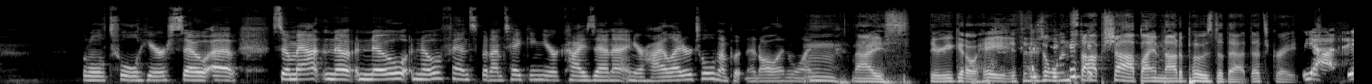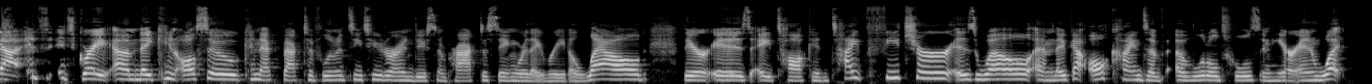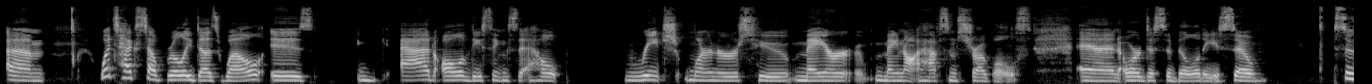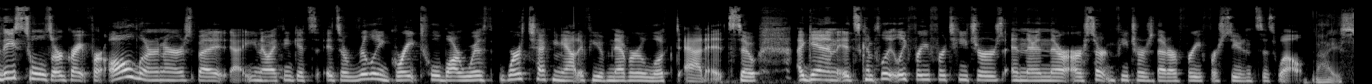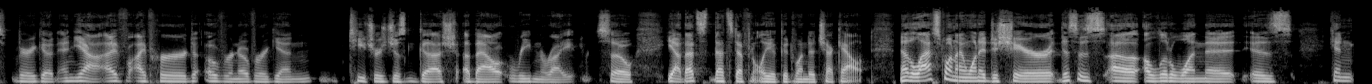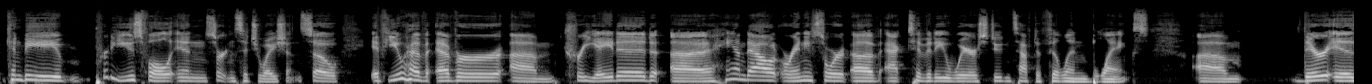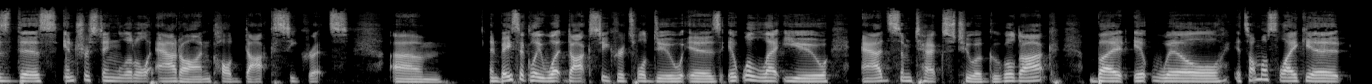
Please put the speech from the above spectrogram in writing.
little tool here. So, uh, so Matt, no, no, no offense, but I'm taking your Kaizena and your highlighter tool and I'm putting it all in one. Mm, nice. There you go. Hey, if there's a one-stop shop, I am not opposed to that. That's great. Yeah, yeah, it's it's great. Um, they can also connect back to Fluency Tutor and do some practicing where they read aloud. There is a talk and type feature as well, and they've got all kinds of of little tools in here. And what um what Texthelp really does well is add all of these things that help reach learners who may or may not have some struggles and or disabilities. So so these tools are great for all learners, but uh, you know I think it's it's a really great toolbar with worth checking out if you've never looked at it. So again, it's completely free for teachers, and then there are certain features that are free for students as well. Nice, very good, and yeah, I've I've heard over and over again teachers just gush about read and write. So yeah, that's that's definitely a good one to check out. Now the last one I wanted to share, this is a, a little one that is can can be pretty useful in certain situations. So if you have ever um, created a handout or any sort of activity where students have to fill in blanks, um, there is this interesting little add-on called DocSecrets. Um, and basically what DocSecrets will do is it will let you add some text to a Google Doc, but it will, it's almost like it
